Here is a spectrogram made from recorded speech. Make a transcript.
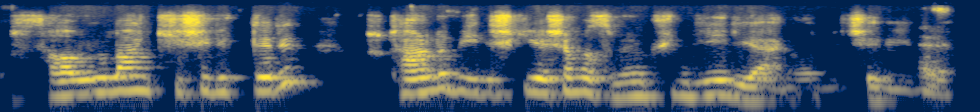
O savrulan kişiliklerin tutarlı bir ilişki yaşaması mümkün değil yani onun içeriğinde. Evet.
